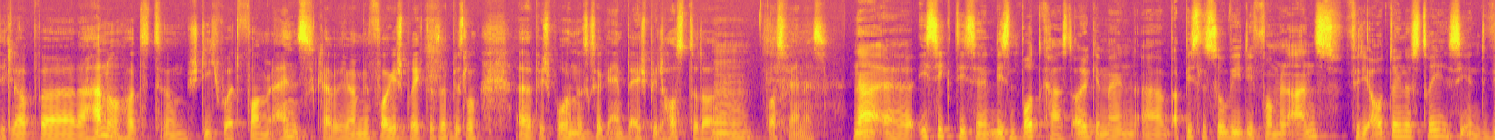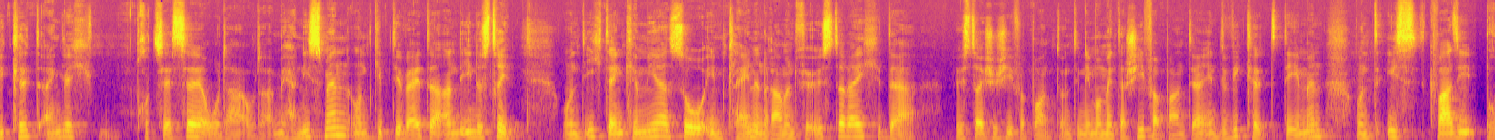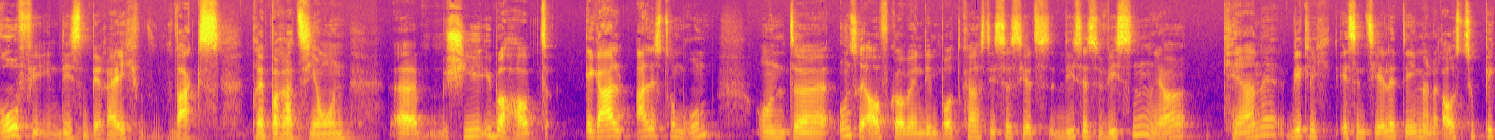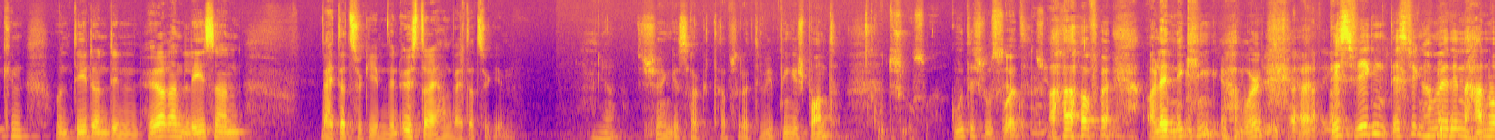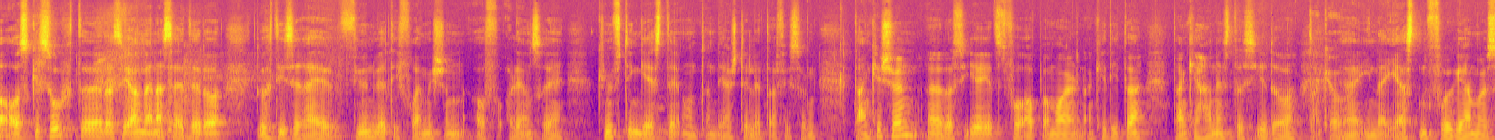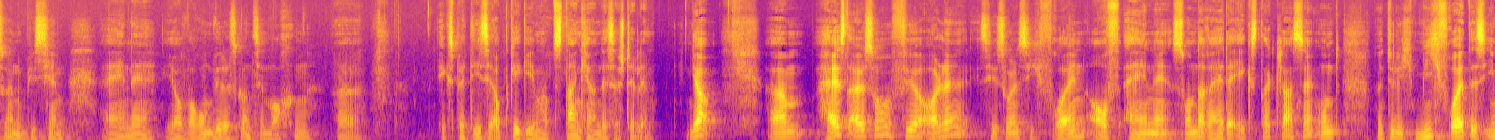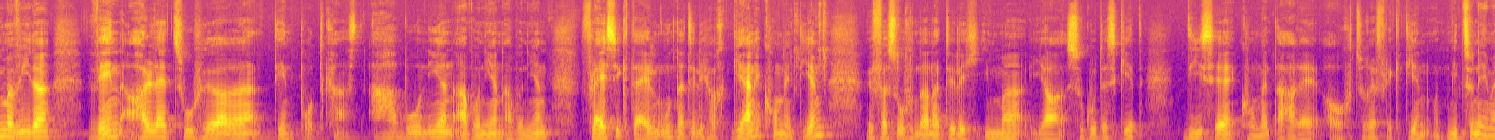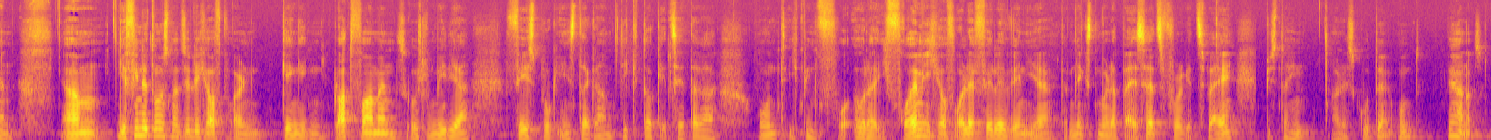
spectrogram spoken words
Ich glaube, äh, der Hanno hat zum Stichwort Formel 1, glaube wir haben im Vorgespräch das ein bisschen äh, besprochen und gesagt, ein Beispiel hast du da. Mhm. Was für eines? Na, äh, ich sehe diese, diesen Podcast allgemein äh, ein bisschen so wie die Formel 1 für die Autoindustrie. Sie entwickelt eigentlich Prozesse oder, oder Mechanismen und gibt die weiter an die Industrie. Und ich denke mir, so im kleinen Rahmen für Österreich, der österreichische Skiverband und in dem Moment der Skiverband ja, entwickelt Themen und ist quasi Profi in diesem Bereich Wachs, Präparation, äh, Ski überhaupt, egal, alles drumherum. Und äh, unsere Aufgabe in dem Podcast ist es jetzt, dieses Wissen, ja, Kerne, wirklich essentielle Themen rauszupicken und die dann den Hörern, Lesern weiterzugeben, den Österreichern weiterzugeben. Ja, schön gesagt, absolut. Ich bin gespannt. Gutes Schlusswort. Gutes Schlusswort. Alle nicken, jawohl. Äh, deswegen, deswegen haben wir den Hanno ausgesucht, äh, dass er an meiner Seite da durch diese Reihe führen wird. Ich freue mich schon auf alle unsere künftigen Gäste und an der Stelle darf ich sagen, Dankeschön, äh, dass ihr jetzt vorab einmal, danke Dieter, danke Hannes, dass ihr da in der ersten Folge einmal so ein bisschen eine, ja, warum wir das Ganze machen, Expertise abgegeben habt. Danke an dieser Stelle. Ja, ähm, heißt also für alle, Sie sollen sich freuen auf eine Sonderreihe der Extraklasse und natürlich mich freut es immer wieder, wenn alle Zuhörer den Podcast abonnieren, abonnieren, abonnieren, fleißig teilen und natürlich auch gerne kommentieren. Wir versuchen da natürlich immer, ja, so gut es geht, diese Kommentare auch zu reflektieren und mitzunehmen. Ähm, ihr findet uns natürlich auf allen gängigen Plattformen, Social Media, Facebook, Instagram, TikTok etc. Und ich, bin, oder ich freue mich auf alle Fälle, wenn ihr beim nächsten Mal dabei seid, Folge 2. Bis dahin, alles Gute und wir hören uns.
